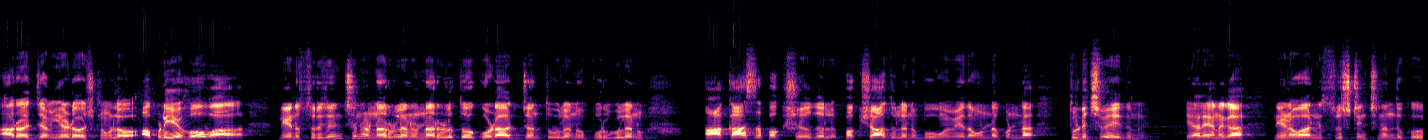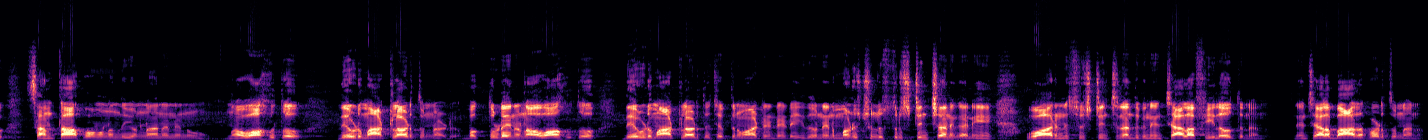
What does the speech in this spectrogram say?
ఆరో అధ్యాయం ఏడో వచనంలో అప్పుడు యహోవా నేను సృజించిన నరులను నరులతో కూడా జంతువులను పురుగులను ఆకాశ పక్షాదులు పక్షాదులను భూమి మీద ఉండకుండా తుడిచివేయుదును. ఎలాగనగా నేను వారిని సృష్టించినందుకు సంతాపమునంది ఉన్నాను నేను. నవాహుతో దేవుడు మాట్లాడుతున్నాడు. భక్తుడైన నవాహుతో దేవుడు మాట్లాడుతూ చెప్తున్న మాట ఏంటంటే ఇదో నేను మనుషులు సృష్టించాను కానీ వారిని సృష్టించినందుకు నేను చాలా ఫీల్ అవుతున్నాను. నేను చాలా బాధపడుతున్నాను.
